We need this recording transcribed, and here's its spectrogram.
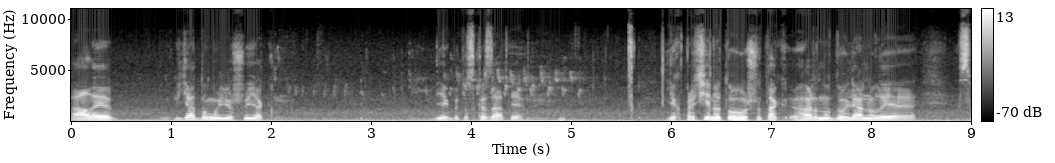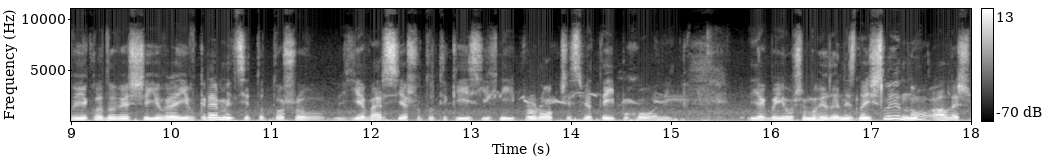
Але я думаю, що як, як би то сказати, як причина того, що так гарно доглянули своє кладовище євреїв Кременці, то то, що є версія, що тут якийсь їхній пророк чи святий похований. Якби його ще могили не знайшли, ну але ж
